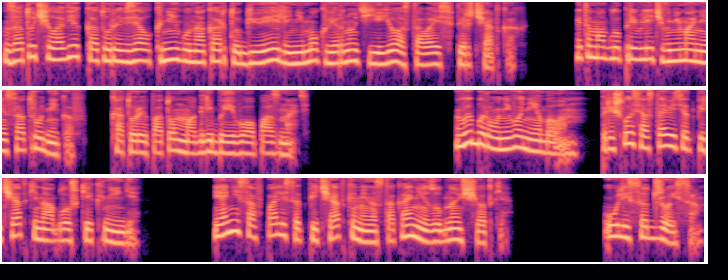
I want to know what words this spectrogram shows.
Зато человек, который взял книгу на карту Гюэля, не мог вернуть ее, оставаясь в перчатках. Это могло привлечь внимание сотрудников, которые потом могли бы его опознать. Выбора у него не было. Пришлось оставить отпечатки на обложке книги. И они совпали с отпечатками на стакане и зубной щетке. Улиса Джойса.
